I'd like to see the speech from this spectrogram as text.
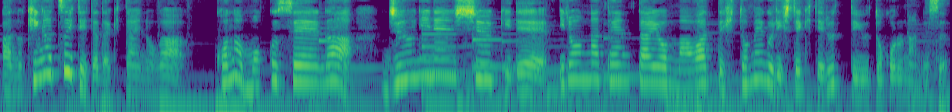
あの気がついていただきたいのがこの木星が12年周期でいろんな天体を回って一巡りしてきてるっていうところなんです。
